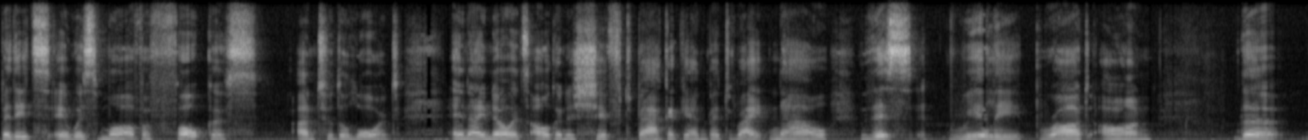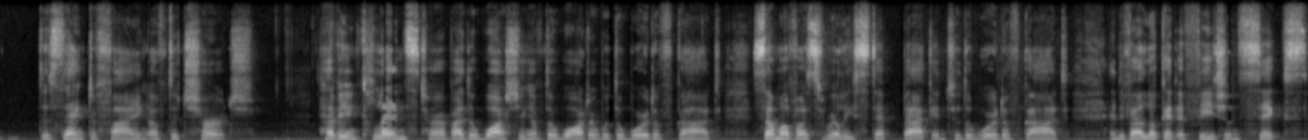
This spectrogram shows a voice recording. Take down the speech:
but it's it was more of a focus unto the Lord. And I know it's all going to shift back again, but right now, this really brought on the, the sanctifying of the church having cleansed her by the washing of the water with the word of God. Some of us really step back into the word of God. And if I look at Ephesians 6,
